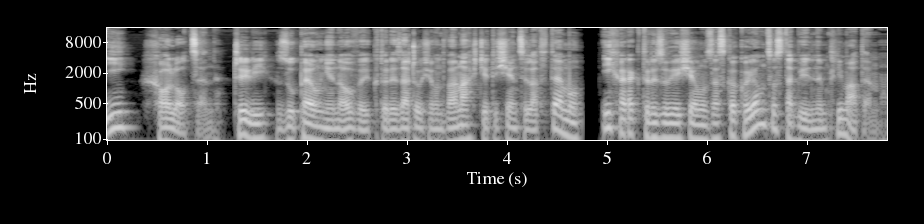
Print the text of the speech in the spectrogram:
i Holocen, czyli zupełnie nowy, który zaczął się 12 tysięcy lat temu i charakteryzuje się zaskakująco stabilnym klimatem.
